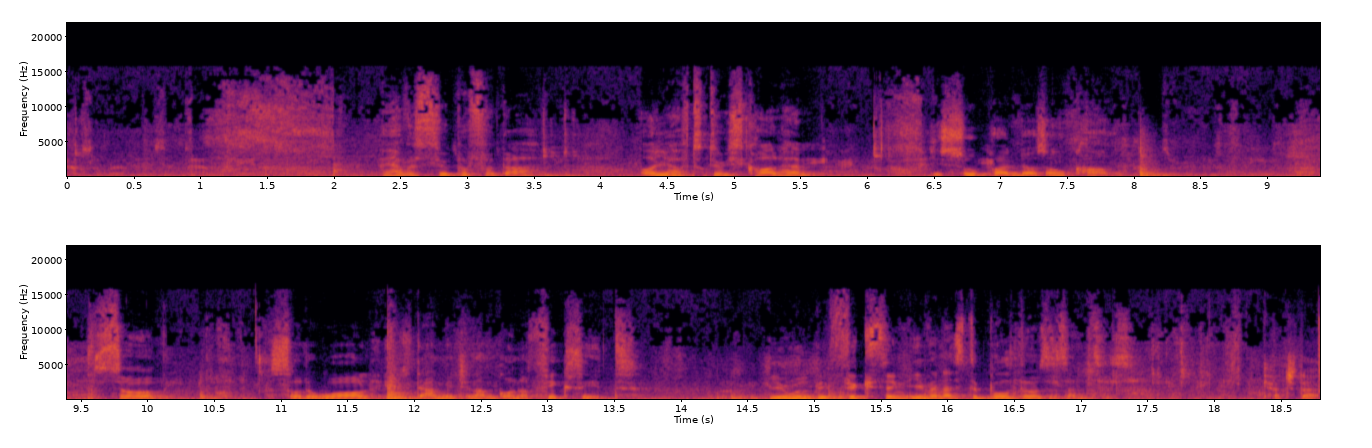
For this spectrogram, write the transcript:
Council workers have now cleared They have a super for that. All you have to do is call him. The super doesn't come. So? So the wall is damaged and I'm gonna fix it. You will be fixing even as the bulldozers enters. Catch that.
